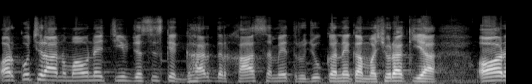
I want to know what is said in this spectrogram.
और कुछ रहनुमाओं ने चीफ जस्टिस के घर दरख्वास्त समेत रुजू करने का मशवरा किया और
